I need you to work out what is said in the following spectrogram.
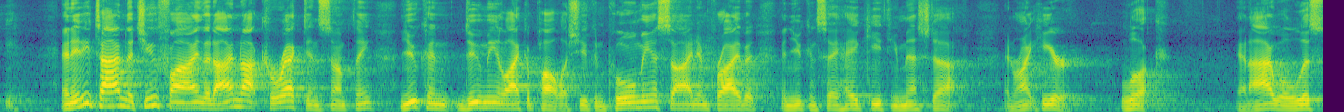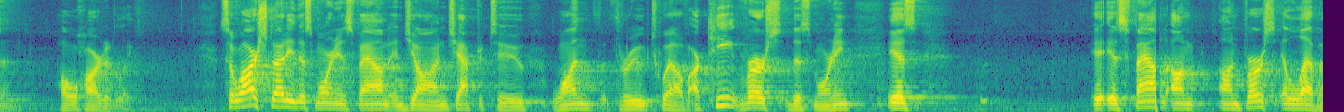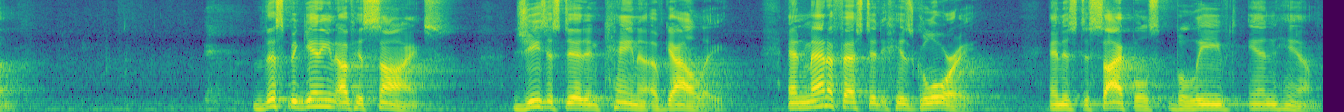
And anytime that you find that I'm not correct in something, you can do me like Apollos. You can pull me aside in private and you can say, Hey, Keith, you messed up. And right here, look. And I will listen wholeheartedly. So, our study this morning is found in John chapter 2, 1 through 12. Our key verse this morning is, is found on, on verse 11 this beginning of his signs Jesus did in Cana of Galilee and manifested his glory, and his disciples believed in him.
